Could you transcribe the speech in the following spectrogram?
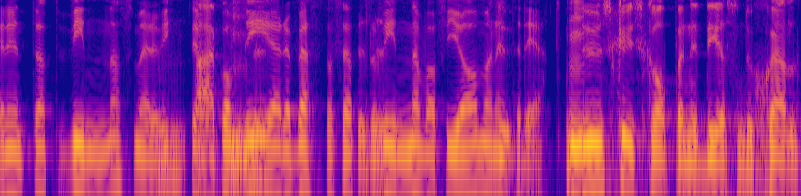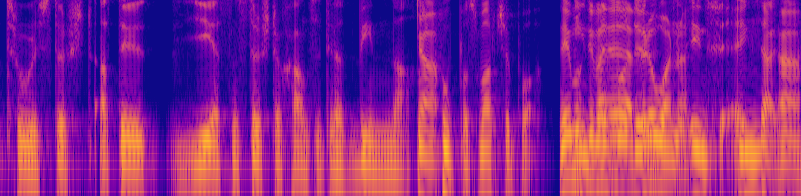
är det inte att vinna som är det viktiga? Nej, och om det är det bästa sättet Precis. att vinna, varför gör man inte det? Du ska ju skapa en idé som du själv tror är störst. Att det ges den största chansen till att vinna Ja. fotbollsmatcher på. Det måste Inte vara du- överordnat. Inte, exakt. Ja.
